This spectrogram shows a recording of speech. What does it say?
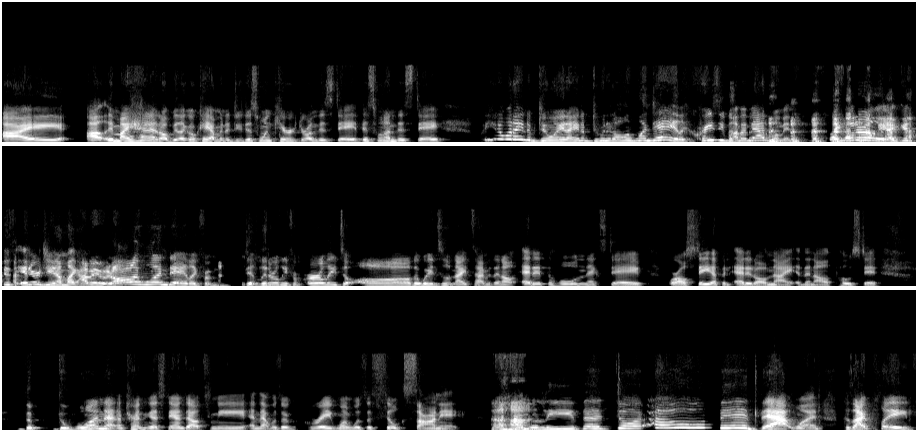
I I'll, in my head, I'll be like, okay, I'm gonna do this one character on this day, this one on this day. But you know what I end up doing? I end up doing it all in one day, like a crazy. I'm a mad woman. like literally, I get this energy, and I'm like, I'm gonna do it all in one day, like from literally from early to all the way until nighttime, and then I'll edit the whole next day, or I'll stay up and edit all night, and then I'll post it. The the one that I'm trying to think that stands out to me, and that was a great one, was a Silk Sonic. I'm Uh-huh. gonna leave the door open. That one, because I played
